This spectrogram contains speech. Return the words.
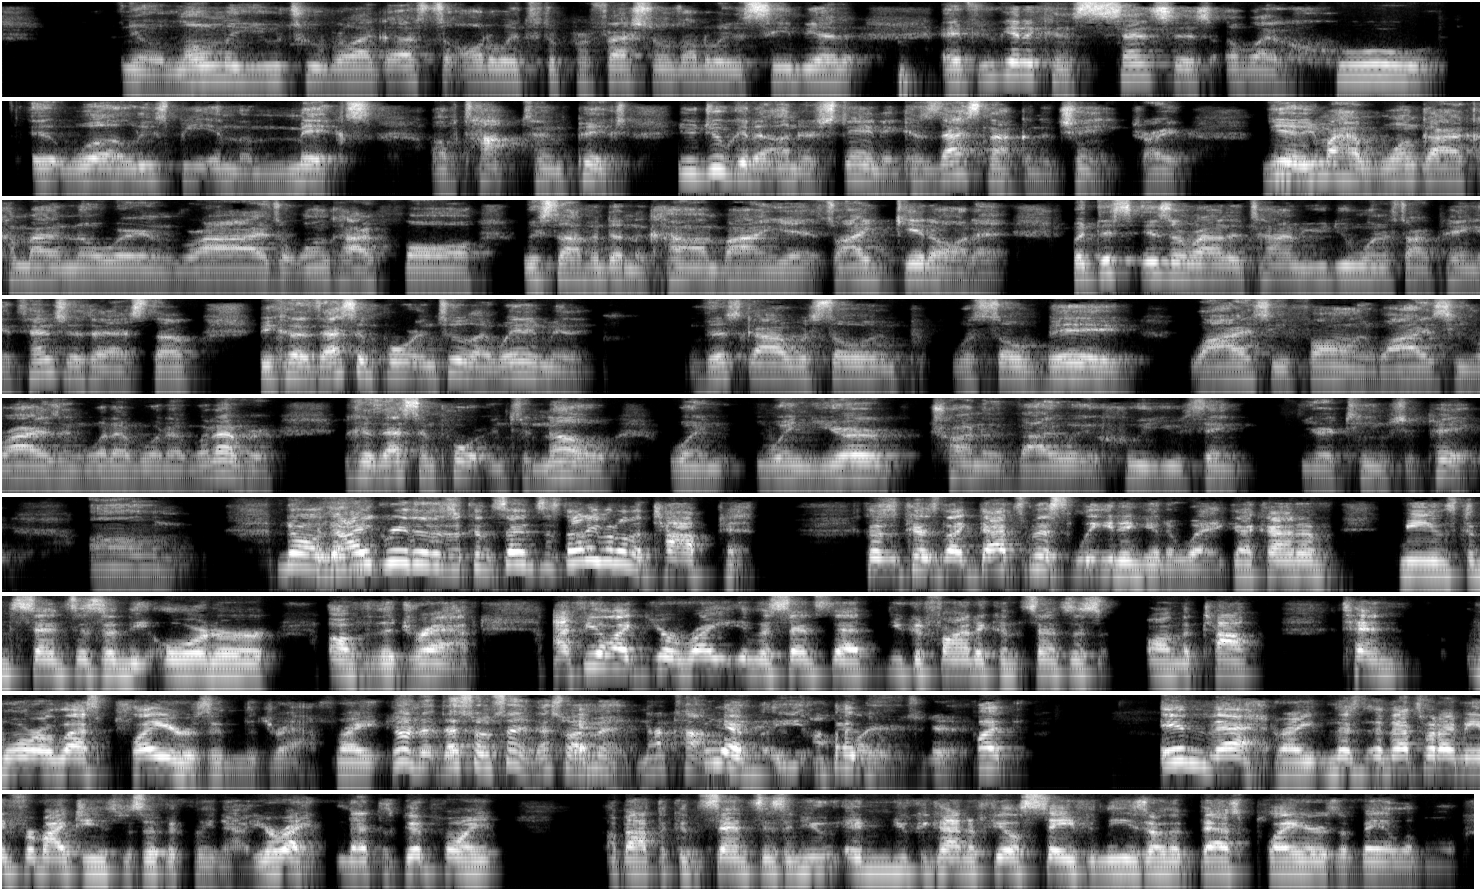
you know lonely YouTuber like us to all the way to the professionals, all the way to CBS. If you get a consensus of like who it will at least be in the mix of top 10 picks, you do get an understanding because that's not going to change, right? Yeah, mm-hmm. you might have one guy come out of nowhere and rise or one guy fall. We still haven't done the combine yet. So I get all that. But this is around the time you do want to start paying attention to that stuff because that's important too. Like, wait a minute. This guy was so was so big. Why is he falling? Why is he rising? Whatever, whatever, whatever. Because that's important to know when when you're trying to evaluate who you think your team should pick. Um, No, I agree that there's a consensus, not even on the top 10. Because because like that's misleading in a way. That kind of means consensus in the order of the draft. I feel like you're right in the sense that you could find a consensus on the top 10 more or less players in the draft, right? no, that, that's what I'm saying. That's what Yeah. I meant. Not top, Yeah, but- top but- players. Yeah. But in that, right, and, this, and that's what I mean for my team specifically now. You're right. That's a good point about the consensus, and you and you can kind of feel safe, and these are the best players available,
